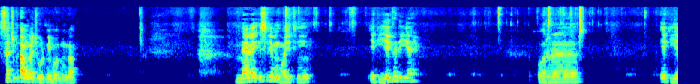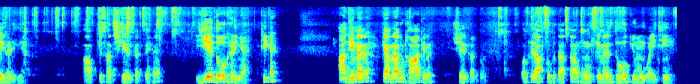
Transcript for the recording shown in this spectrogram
सच बताऊँगा, झूठ नहीं बोलूँगा। मैंने इसलिए मंगवाई थी, एक ये घड़ी है और, एक ये घड़ी है। आपके साथ शेयर करते हैं। ये दो घड़ियाँ हैं, ठीक है? आगे मैं ना कैमरा उठा के ना शेयर कर हूँ। और फिर आपको बताता हूँ कि मैंने दो क्यों मंगवाई थी।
